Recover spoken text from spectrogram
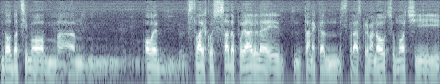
da odbacimo um, ove stvari koje su sada pojavile i ta neka strast prema novcu, moći i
